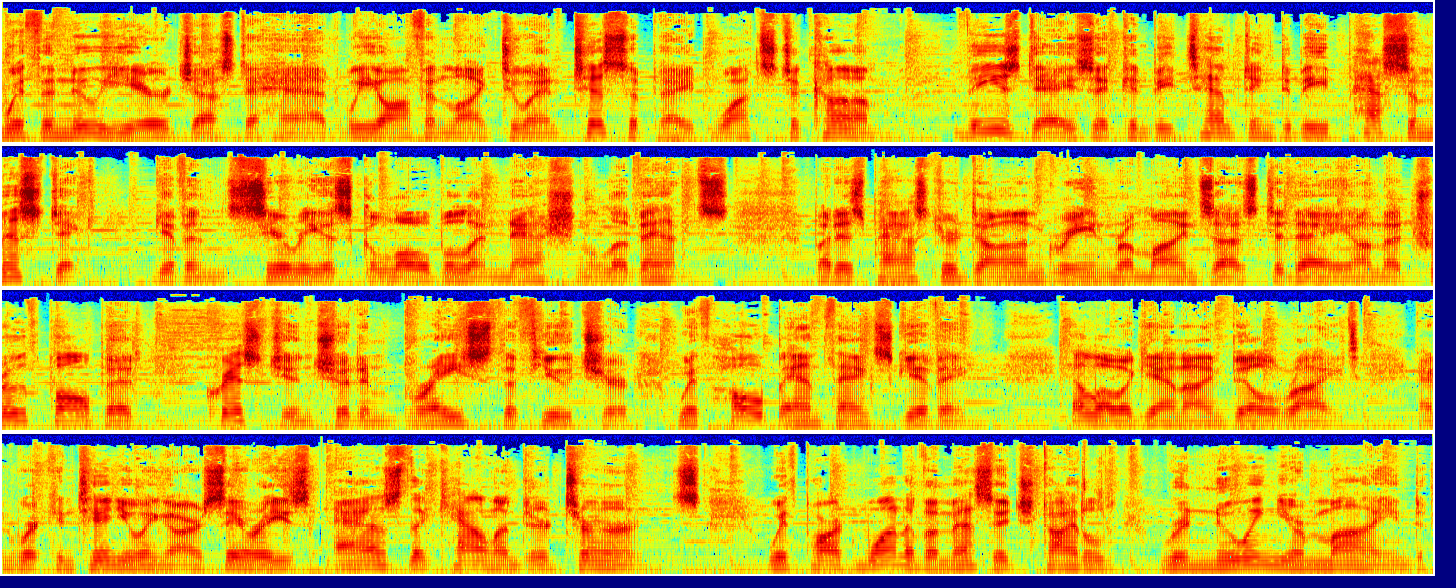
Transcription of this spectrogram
With the new year just ahead, we often like to anticipate what's to come. These days, it can be tempting to be pessimistic given serious global and national events. But as Pastor Don Green reminds us today on the Truth Pulpit, Christians should embrace the future with hope and thanksgiving. Hello again, I'm Bill Wright, and we're continuing our series As the Calendar Turns, with part one of a message titled Renewing Your Mind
